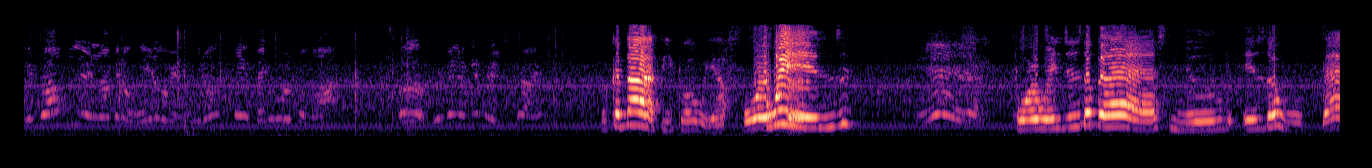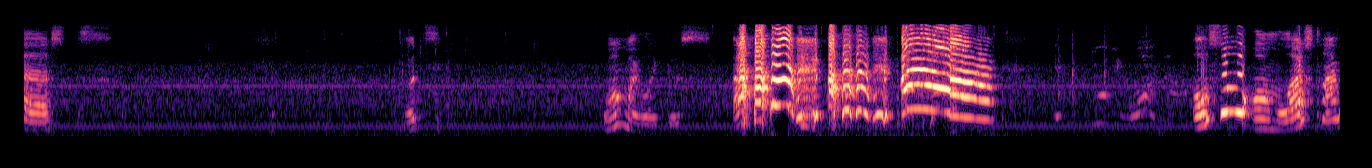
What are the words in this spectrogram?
we probably are not gonna win. Or we don't play Bed Wars a lot, but we're gonna give it a try. Look at that people. We have four wins. Yeah. Four wins is the best. Noob is the best. Let's see. Why am I like this? Ah, ah, Ah! It's 2v1 now. Also, um, last time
